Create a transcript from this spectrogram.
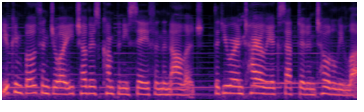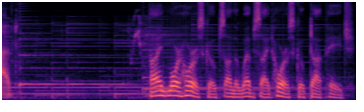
You can both enjoy each other's company safe in the knowledge that you are entirely accepted and totally loved. Find more horoscopes on the website horoscope.page.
